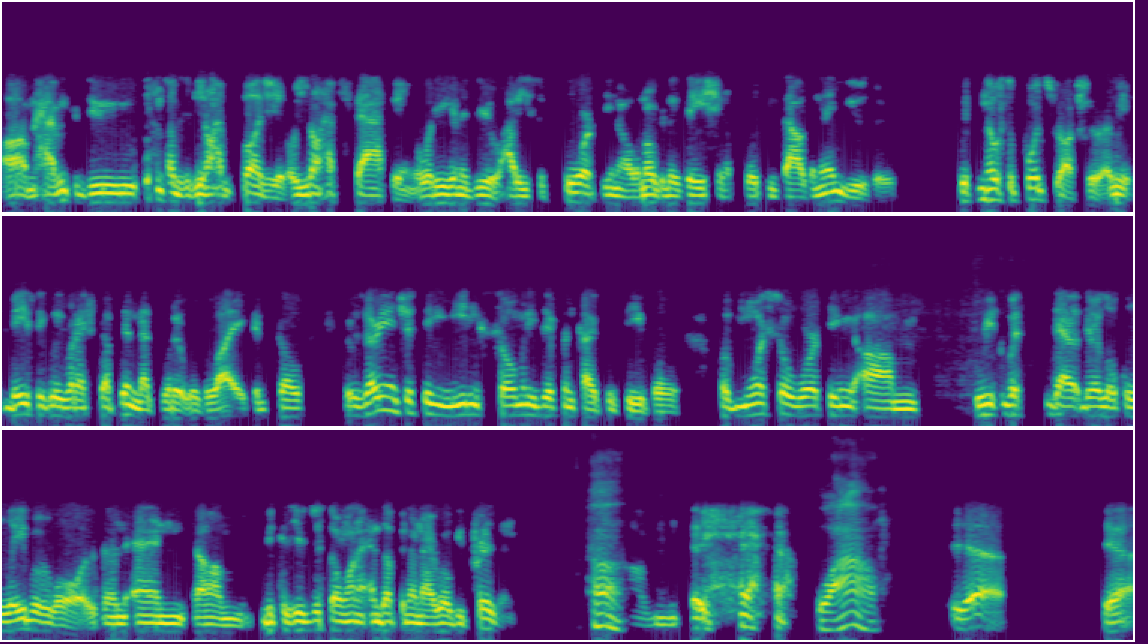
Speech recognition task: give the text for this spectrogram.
um, having to do sometimes if you don't have budget or you don't have staffing, what are you going to do? How do you support, you know, an organization of fourteen thousand end users with no support structure? I mean, basically, when I stepped in, that's what it was like, and so it was very interesting meeting so many different types of people, but more so working. Um, re- with their, their local labor laws and and um, because you just don't want to end up in a Nairobi prison. Huh. Um, Wow. yeah, yeah,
